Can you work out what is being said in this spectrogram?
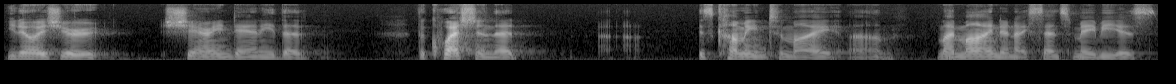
You know, as you're sharing, Danny, the the question that uh, coming to my um, my mind, and I sense maybe is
